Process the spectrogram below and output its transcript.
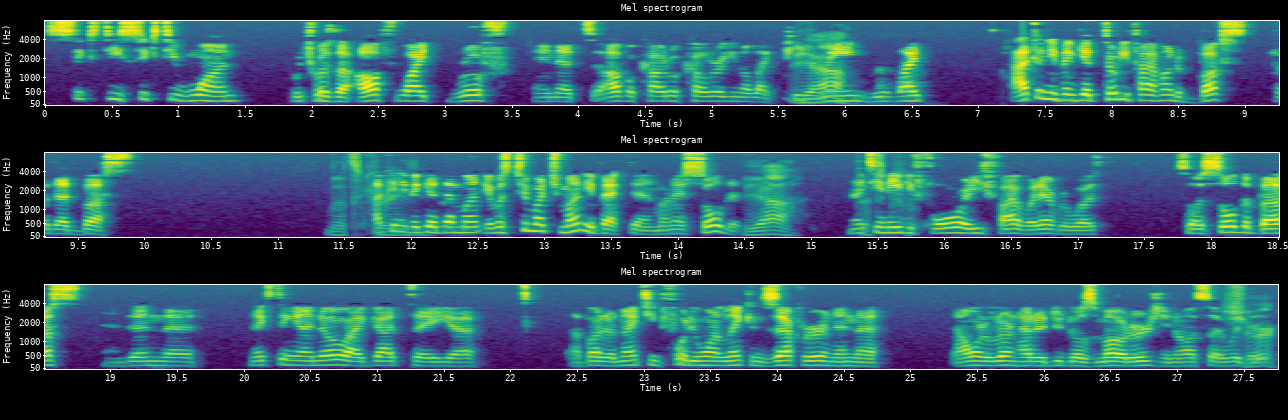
6061, which was the off-white roof and that avocado color, you know, like pea Yeah. green, real light. I couldn't even get 3500 bucks for that bus. That's crazy. I couldn't even get that money. It was too much money back then when I sold it. Yeah. 1984, 85, whatever it was. So I sold the bus, and then uh, next thing I know, I got a uh, I bought a 1941 Lincoln Zephyr, and then uh, I want to learn how to do those motors, you know. So with Sure.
